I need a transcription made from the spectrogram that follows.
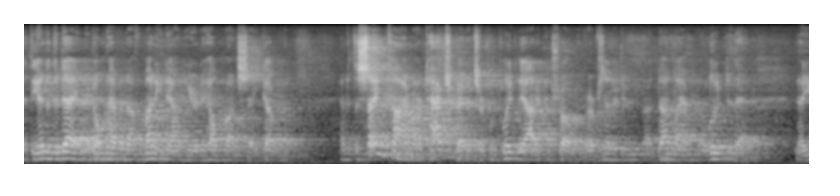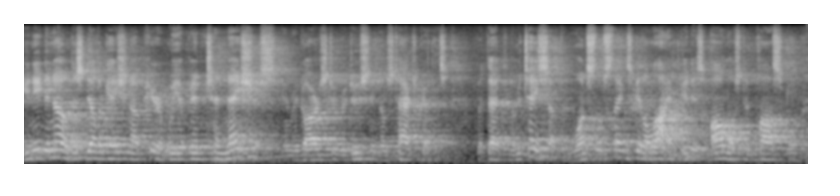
at the end of the day, we don't have enough money down here to help run state government. And at the same time, our tax credits are completely out of control. Representative uh, Dunlap alluded to that. Now you need to know, this delegation up here, we have been tenacious in regards to reducing those tax credits. But that, let me tell you something, once those things get alive, it is almost impossible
